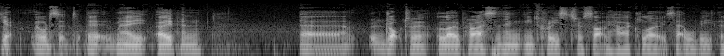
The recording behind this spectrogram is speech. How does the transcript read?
yeah, what is it? It may open, uh, drop to a low price, and then increase to a slightly higher close. That will be a,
